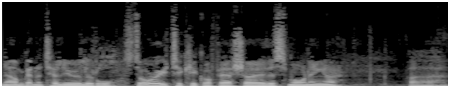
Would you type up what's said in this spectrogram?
Now, I'm going to tell you a little story to kick off our show this morning. I, uh,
